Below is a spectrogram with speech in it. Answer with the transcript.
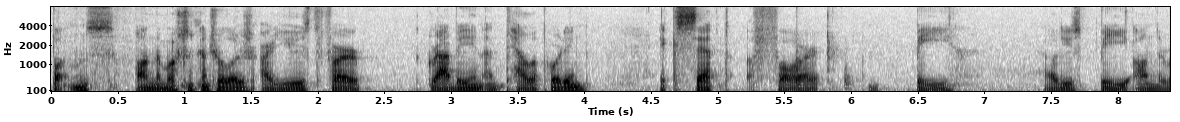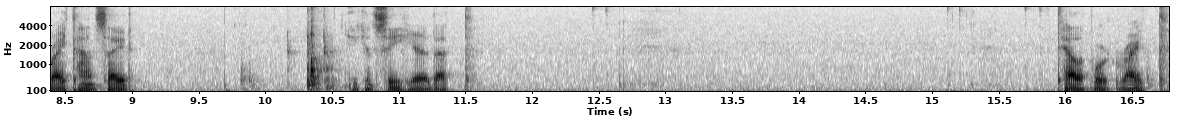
buttons on the motion controllers are used for grabbing and teleporting except for B. I'll use B on the right hand side. You can see here that teleport right.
